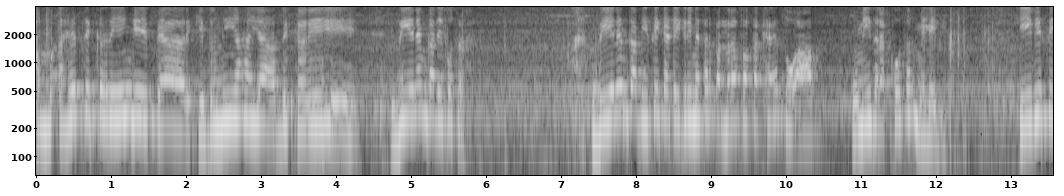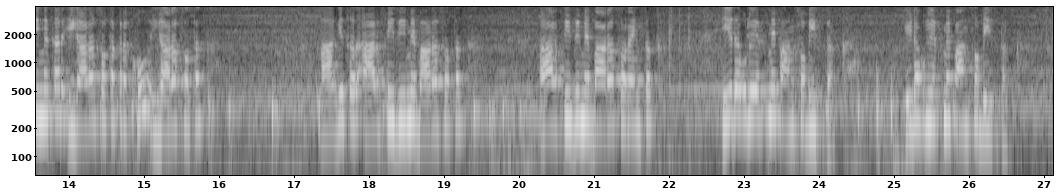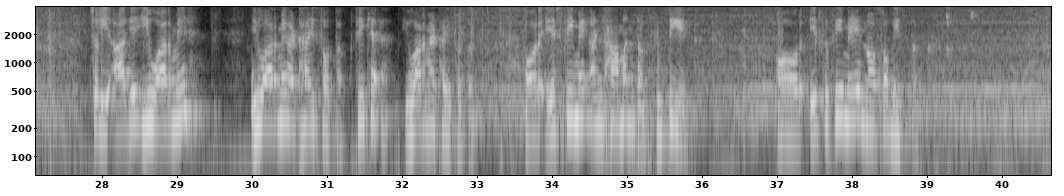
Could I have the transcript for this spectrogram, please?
हम ऐसे करेंगे प्यार की दुनिया याद करे। जी एन एम का देखो सर। जी एन एम का बी सी कैटेगरी में सर 1500 तक है तो आप उम्मीद रखो सर, मिलेगी। ई बी सी में सर 1100 तक रखो 1100 तक। आगे सर आर सी जी में 1200 तक। आर सी जी में 1200 रैंक तक। ई डब्ल्यू एस में 520 तक। ई डब्ल्यू एस में 520 तक। चलिए आगे यू आर में। यूआर में 2800 तक, ठीक है? यू आर में 2800 तक। और एस टी में अंठावन तक 58 और एस सी में 920 तक।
